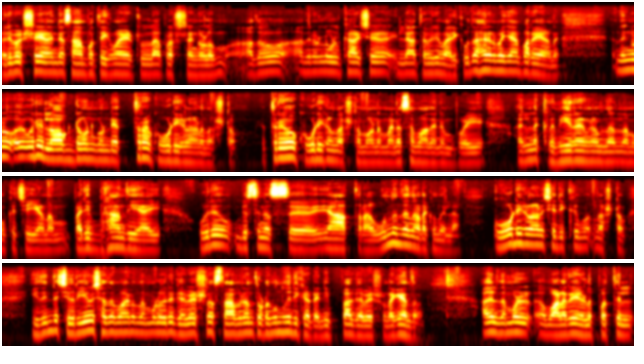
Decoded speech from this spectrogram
ഒരുപക്ഷെ അതിന്റെ സാമ്പത്തികമായിട്ടുള്ള പ്രശ്നങ്ങളും അതോ അതിനുള്ള ഉൾക്കാഴ്ച ഇല്ലാത്തവരുമായിരിക്കും. ഉദാഹരണമായി ഞാൻ പറയുകയാണ് നിങ്ങൾ ഒരു ലോക്ക്ഡൗൺ കൊണ്ട് എത്ര കോടികളാണ് നഷ്ടം? എത്രയോ കോടികൾ നഷ്ടമാണ് മനസ്സമാധാനം പോയി അതിനുള്ള ക്രമീകരണങ്ങൾ നമുക്ക് ചെയ്യണം പരിഭ്രാന്തിയായി. ഒരു ബിസിനസ് യാത്ര ഒന്നും തന്നെ നടക്കുന്നില്ല. കോടികളാണ് ശരിക്കും നഷ്ടം. ഇതിന്റെ ചെറിയൊരു ശതമാനം നമ്മളൊരു ഗവേഷണ സ്ഥാപനം തുടങ്ങുന്നിരിക്കട്ടെ നിപ്പ ഗവേഷണ കേന്ദ്രം. അതിൽ നമ്മൾ വളരെ എളുപ്പത്തിൽ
